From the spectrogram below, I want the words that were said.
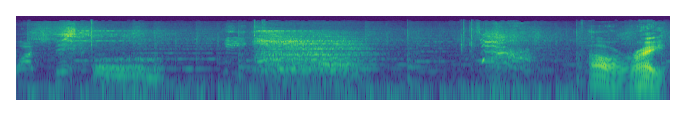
Watch this. Alright.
